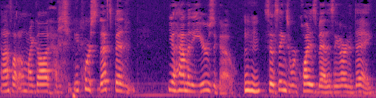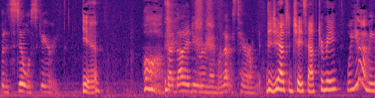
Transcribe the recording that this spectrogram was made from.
and I thought, oh my God, how did she? Of course, that's been, you know, how many years ago. Mhm. So things weren't quite as bad as they are today, but it still was scary. Yeah. Oh, that, that I do remember. That was terrible. Did you have to chase after me? Well, yeah, I mean,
